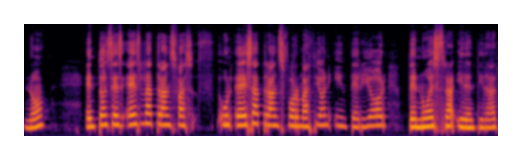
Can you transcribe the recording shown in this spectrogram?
¿no? Entonces es la esa transformación interior de nuestra identidad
